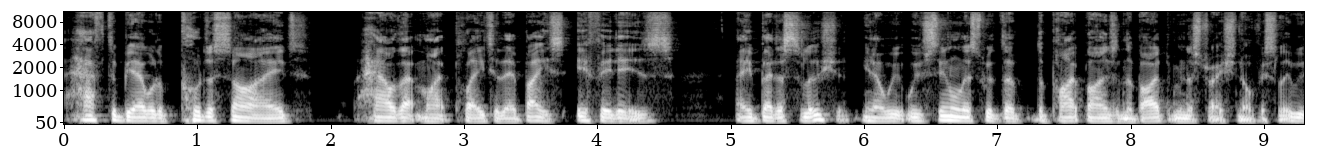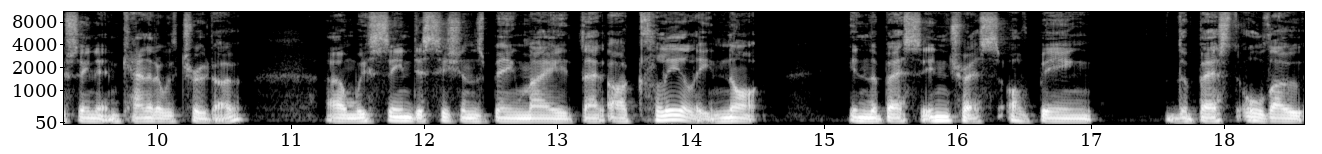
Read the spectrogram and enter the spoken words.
have to be able to put aside how that might play to their base if it is a better solution. You know, we, we've seen all this with the, the pipelines and the Biden administration, obviously. We've seen it in Canada with Trudeau. Um, we've seen decisions being made that are clearly not in the best interests of being the best, although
